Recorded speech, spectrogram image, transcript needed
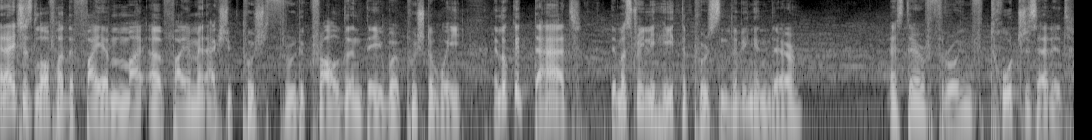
And I just love how the fire uh, firemen actually pushed through the crowd and they were pushed away. And look at that. They must really hate the person living in there as they're throwing torches at it.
